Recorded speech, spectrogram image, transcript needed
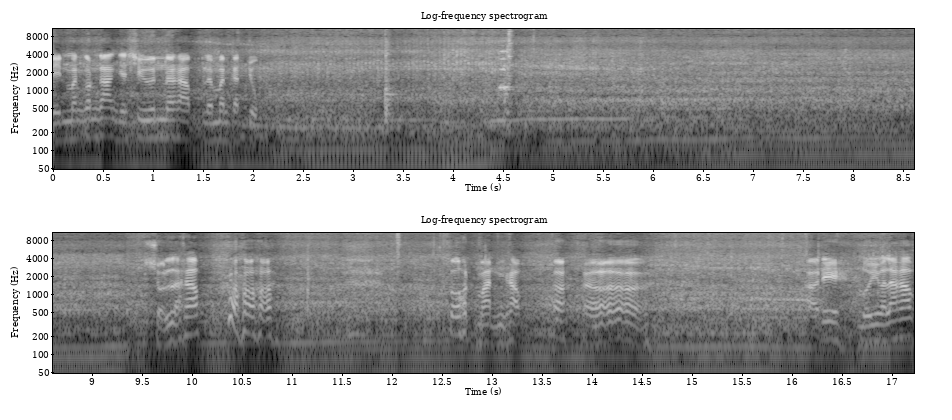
ดินมันค่อนข้างจะชื้นนะครับ แล้วมันกระจุก ชนแล้วครับโคตรมันครับ เออเอาดิลุยมาแล้วครับ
